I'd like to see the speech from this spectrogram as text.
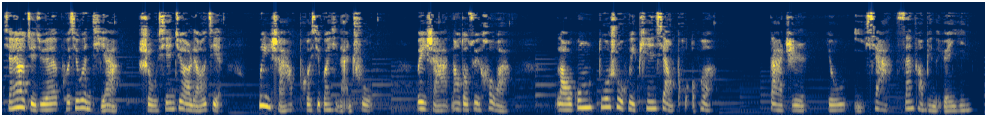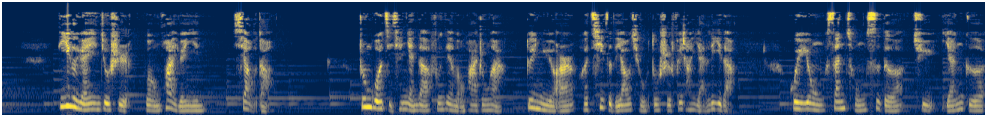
想要解决婆媳问题啊！首先就要了解，为啥婆媳关系难处？为啥闹到最后啊？老公多数会偏向婆婆，大致有以下三方面的原因。第一个原因就是文化原因，孝道。中国几千年的封建文化中啊，对女儿和妻子的要求都是非常严厉的，会用三从四德去严格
